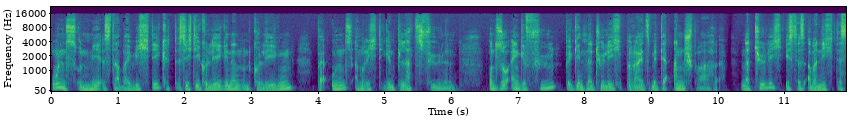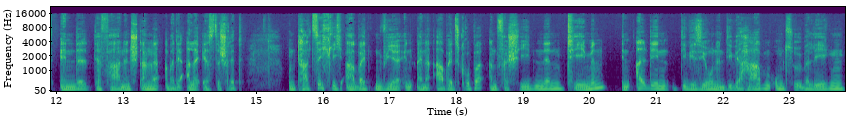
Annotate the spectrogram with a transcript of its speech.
Uns und mir ist dabei wichtig, dass sich die Kolleginnen und Kollegen bei uns am richtigen Platz fühlen. Und so ein Gefühl beginnt natürlich bereits mit der Ansprache. Natürlich ist es aber nicht das Ende der Fahnenstange, aber der allererste Schritt. Und tatsächlich arbeiten wir in einer Arbeitsgruppe an verschiedenen Themen, in all den Divisionen, die wir haben, um zu überlegen,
